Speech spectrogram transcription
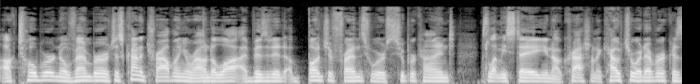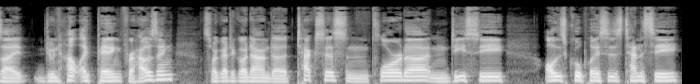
October, November, just kind of traveling around a lot. I visited a bunch of friends who were super kind to let me stay, you know, crash on a couch or whatever, because I do not like paying for housing. So I got to go down to Texas and Florida and DC, all these cool places, Tennessee.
